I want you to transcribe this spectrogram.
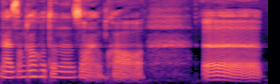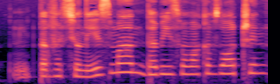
ne znam kako to nazovem, kao e, perfekcionizma da bi izvao ovakav zločin.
